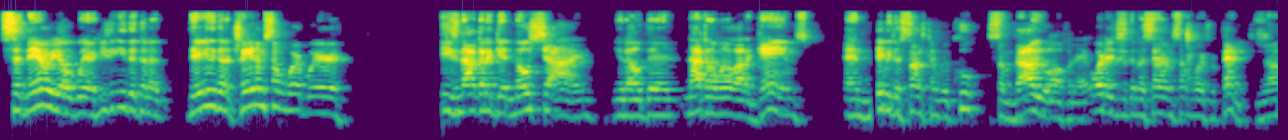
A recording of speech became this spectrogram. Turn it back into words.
scenario where he's either gonna they're either gonna trade him somewhere where he's not gonna get no shine, you know, they're not gonna win a lot of games, and maybe the Suns can recoup some value off of that, or they're just going to send him somewhere for pennies. You know.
